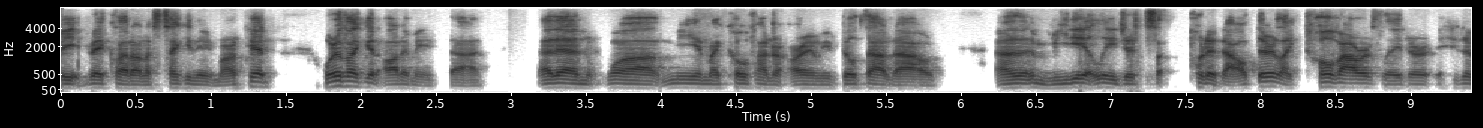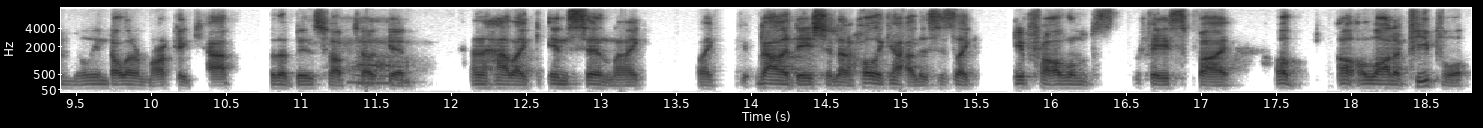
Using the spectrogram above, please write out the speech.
BitClout on a secondary market. What if I could automate that? And then uh, me and my co-founder Aryan, we built that out and immediately just put it out there. Like 12 hours later, it hit a million dollar market cap for the BitSwap wow. token and had like instant like like validation that holy cow, this is like a problem faced by a, a lot of people.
